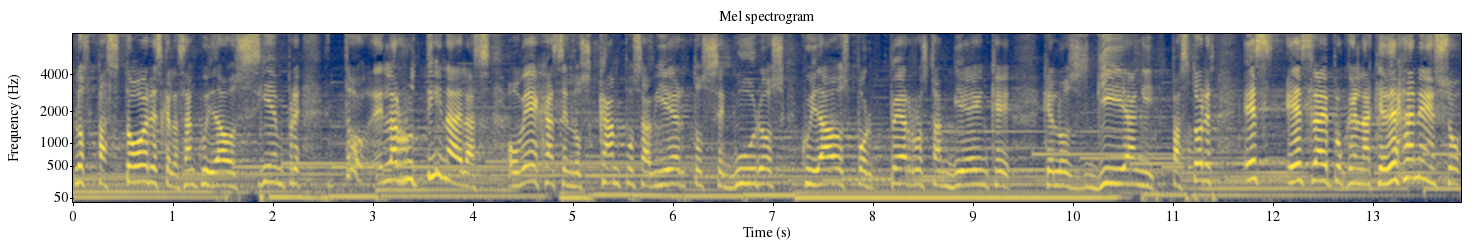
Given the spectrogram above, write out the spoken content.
los pastores que las han cuidado siempre, la rutina de las ovejas en los campos abiertos, seguros, cuidados por perros también que, que los guían y pastores, es, es la época en la que dejan eso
